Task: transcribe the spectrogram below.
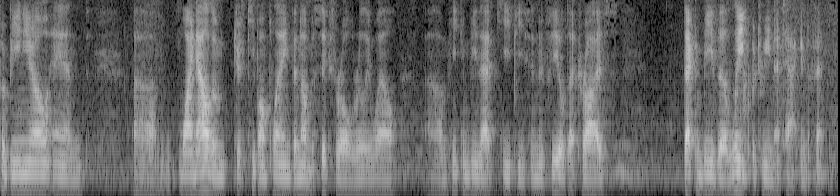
Fabinho and um, Wijnaldum just keep on playing the number six role really well. Um, he can be that key piece in midfield that drives. That can be the link between attack and defense.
